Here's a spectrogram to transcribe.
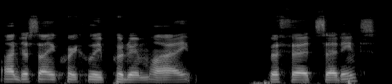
I'm just going to quickly put in my preferred settings.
